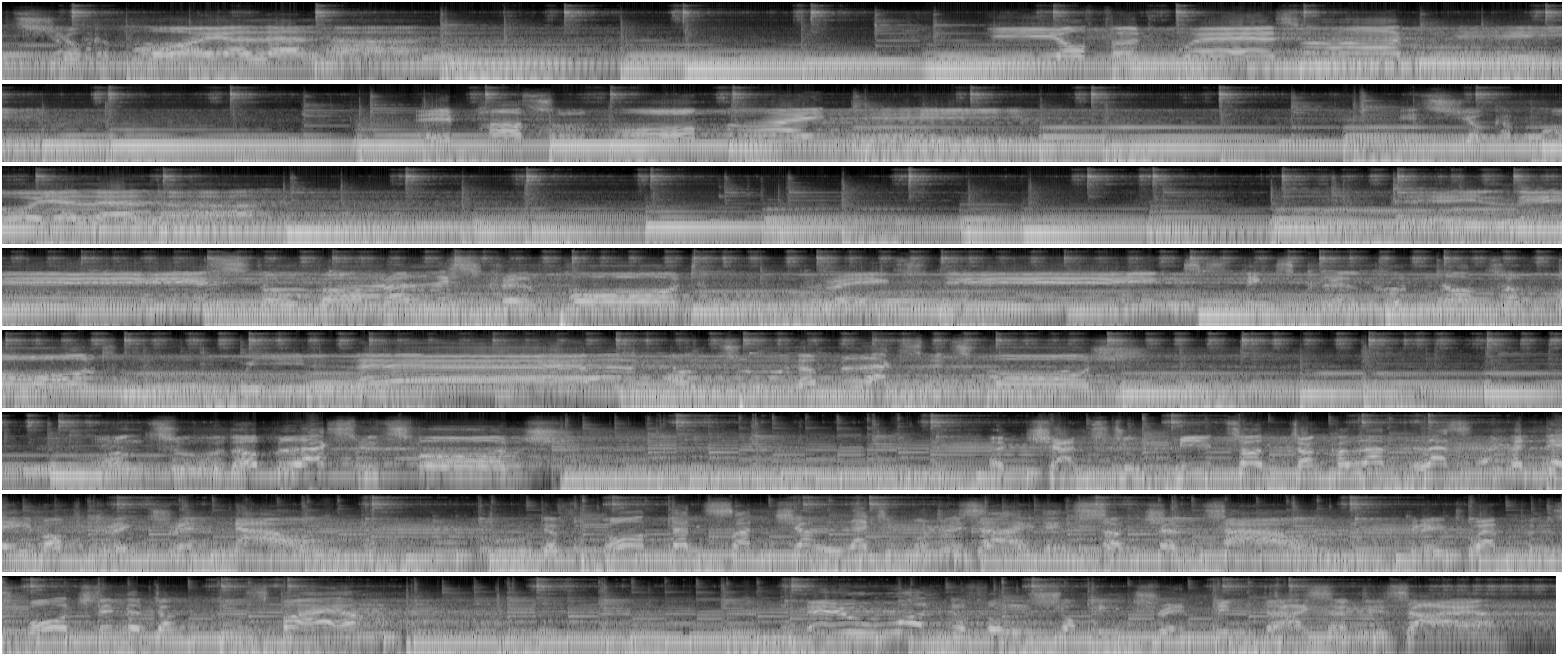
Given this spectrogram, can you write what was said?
It's Yokapoyalela. He offered wares again, a parcel for my name. It's Yokapoyalela. A list over a list krill poured, great things, things krill could not afford. We left onto the blacksmith's forge. Onto the blacksmith's forge. A chance to meet a Dunkel at last, a name of great renown. Who'd have thought that such a legend would reside in such a town? Great weapons forged in the Dunkel's fire. A wonderful shopping trip in dice and desire.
